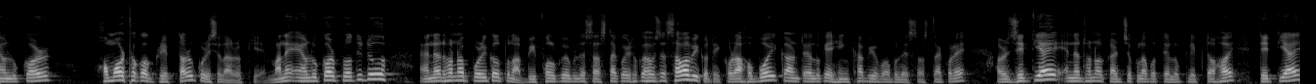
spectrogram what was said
এওঁলোকৰ সমৰ্থকক গ্ৰেপ্তাৰো কৰিছিল আৰক্ষীয়ে। মানে এওঁলোকৰ প্ৰতিটো এনেধৰণৰ পৰিকল্পনা বিফল কৰিবলৈ চেষ্টা কৰি থকা হৈছে। স্বাভাৱিকতেই কৰা হ'বই কাৰণ তেওঁলোকে হিংসা বিয়পাবলৈ চেষ্টা কৰে আৰু যেতিয়াই এনেধৰণৰ কাৰ্যকলাপত তেওঁলোক লিপ্ত হয় তেতিয়াই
